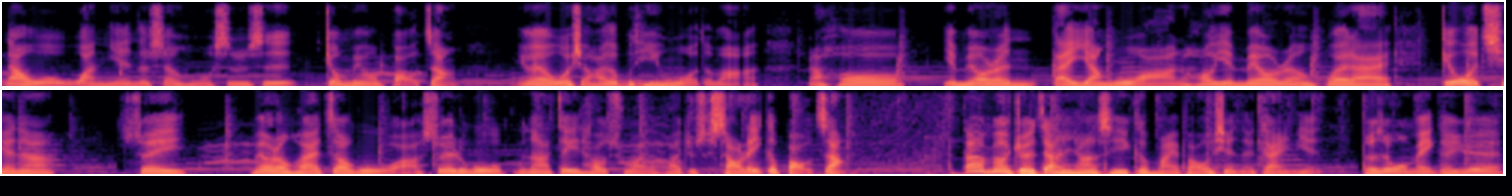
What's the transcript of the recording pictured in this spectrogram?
那我晚年的生活是不是就没有保障？因为我小孩都不听我的嘛，然后也没有人来养我啊，然后也没有人会来给我钱啊，所以。没有人会来照顾我啊，所以如果我不拿这一套出来的话，就是少了一个保障。大家有没有觉得这样很像是一个买保险的概念？就是我每个月，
